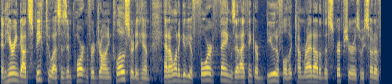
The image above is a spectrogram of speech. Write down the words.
And hearing God speak to us is important for drawing closer to Him. And I want to give you four things that I think are beautiful that come right out of the Scripture as we sort of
